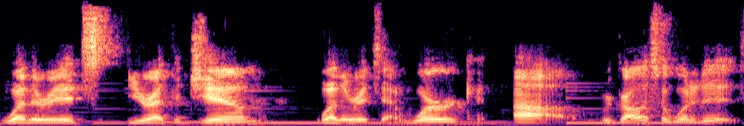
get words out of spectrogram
whether it's you're at the gym, whether it's at work, uh, regardless of what it is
